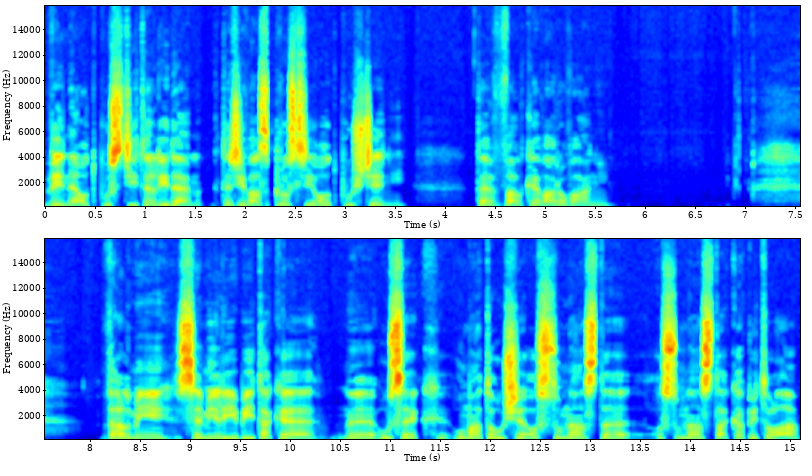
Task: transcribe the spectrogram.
vy neodpustíte lidem, kteří vás prosí o odpuštění. To je velké varování. Velmi se mi líbí také e, úsek u Matouše 18. 18. kapitola,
